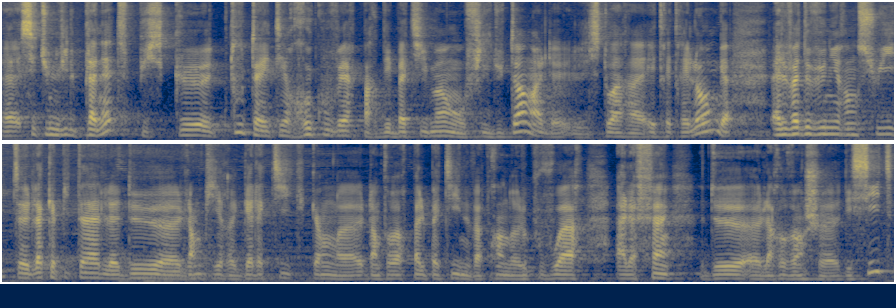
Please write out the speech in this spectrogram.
Euh, c'est une ville planète puisque tout a été recouvert par des bâtiments au fil du temps. L'histoire est très très longue. Elle va devenir ensuite la capitale de euh, l'Empire galactique quand euh, l'empereur Palpatine va prendre le pouvoir à la fin de la revanche des Sith.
